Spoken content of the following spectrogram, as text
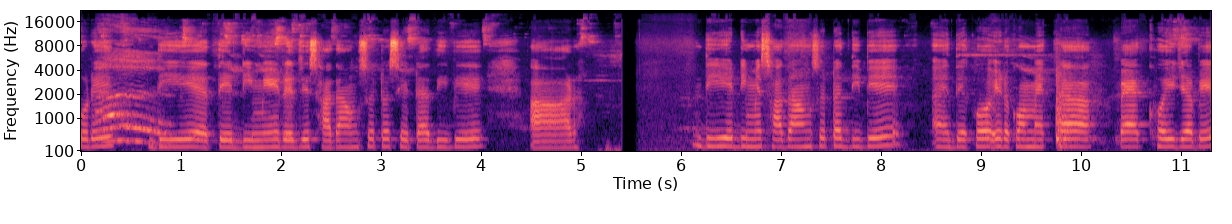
করে দিয়ে এতে ডিমের যে সাদা অংশটা সেটা দিবে আর দিয়ে ডিমের সাদা অংশটা দিবে। দেখো এরকম একটা প্যাক হয়ে যাবে।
